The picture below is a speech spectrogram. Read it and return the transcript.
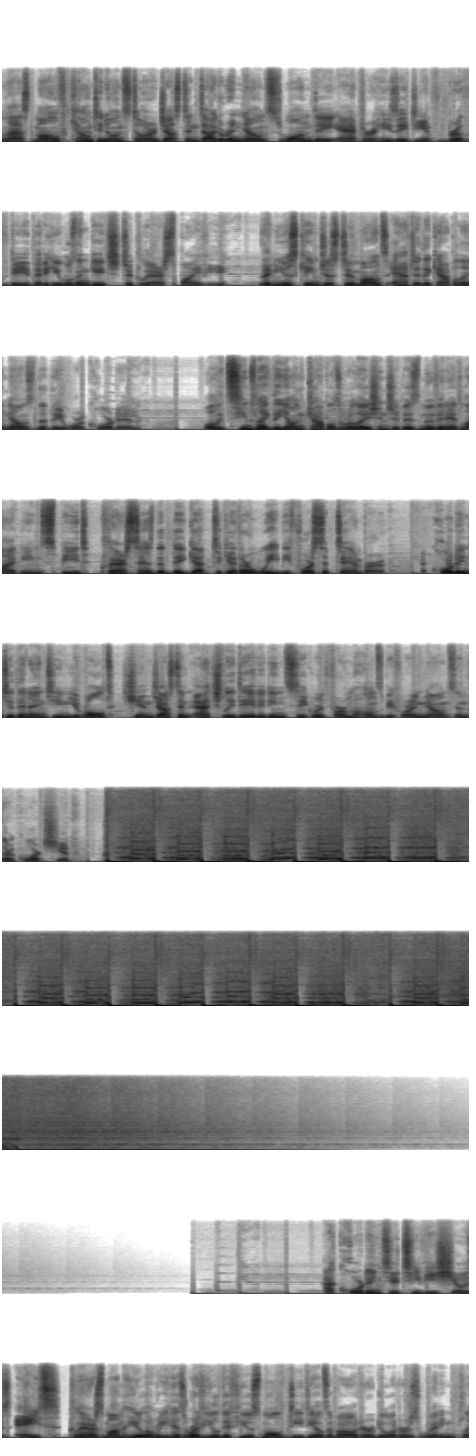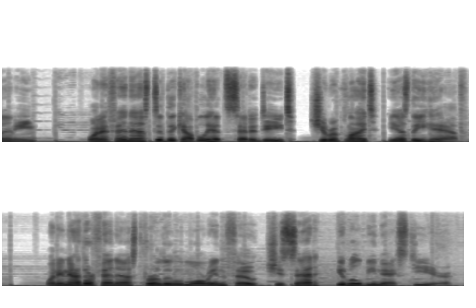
Last month, Counting On star Justin Duggar announced one day after his 18th birthday that he was engaged to Claire Spivey. The news came just two months after the couple announced that they were courting. While it seems like the young couple's relationship is moving at lightning speed, Claire says that they got together way before September. According to the 19-year-old, she and Justin actually dated in secret for months before announcing their courtship. According to TV Shows Ace, Claire's mom Hillary has revealed a few small details about her daughter's wedding planning. When a fan asked if the couple had set a date, she replied, yes they have. When another fan asked for a little more info, she said it will be next year.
